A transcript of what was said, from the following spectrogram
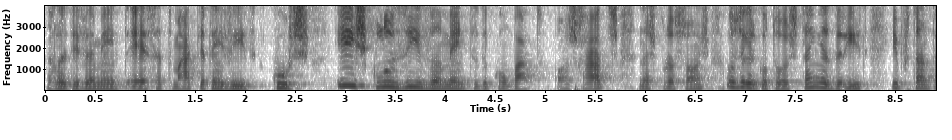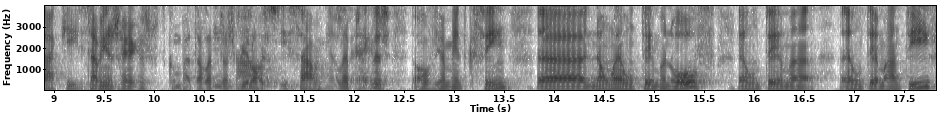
relativamente a essa temática, tem havido cursos exclusivamente de combate aos ratos nas explorações. Os agricultores têm aderido e, portanto, há aqui. E sabem as regras de combate à leptospirose? E sabem, e sabem as regras, obviamente que sim. Uh, não é um tema novo, é um tema é um tema antigo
